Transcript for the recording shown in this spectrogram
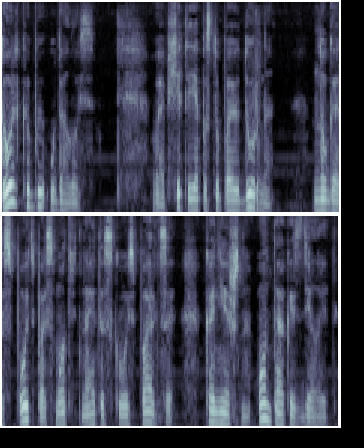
Только бы удалось. Вообще-то я поступаю дурно, но Господь посмотрит на это сквозь пальцы. Конечно, Он так и сделает.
